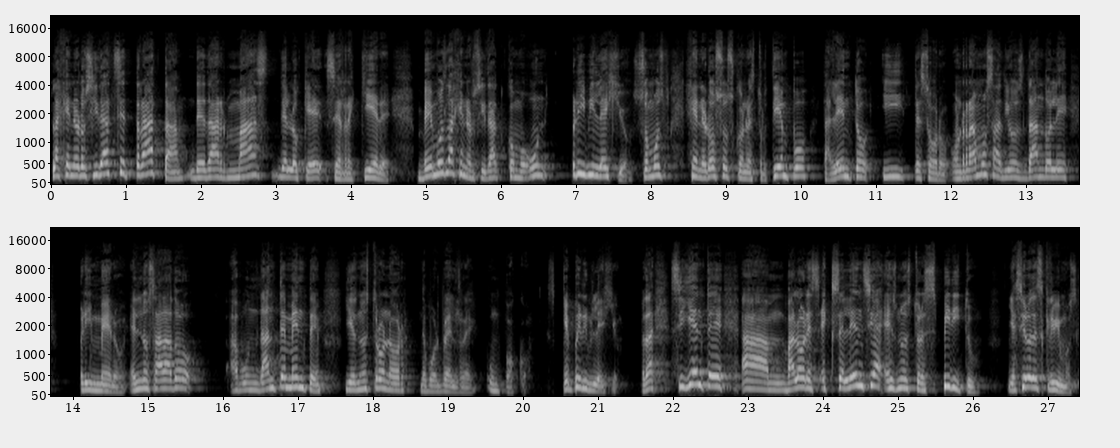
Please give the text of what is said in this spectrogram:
La generosidad se trata de dar más de lo que se requiere. Vemos la generosidad como un privilegio. Somos generosos con nuestro tiempo, talento y tesoro. Honramos a Dios dándole primero. Él nos ha dado abundantemente y es nuestro honor devolverle un poco. Qué privilegio. ¿Verdad? Siguiente es excelencia es nuestro espíritu. Y así lo describimos.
